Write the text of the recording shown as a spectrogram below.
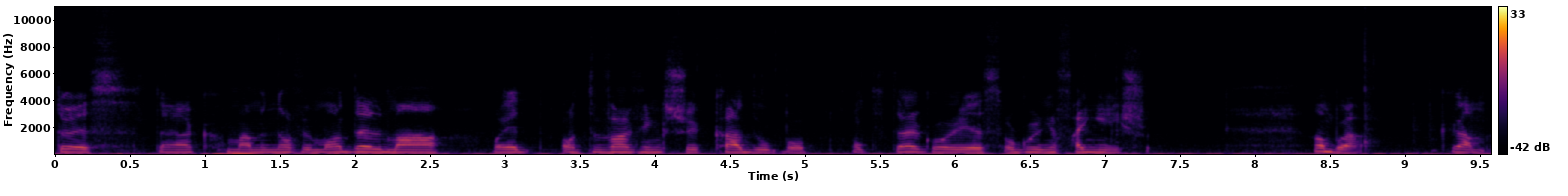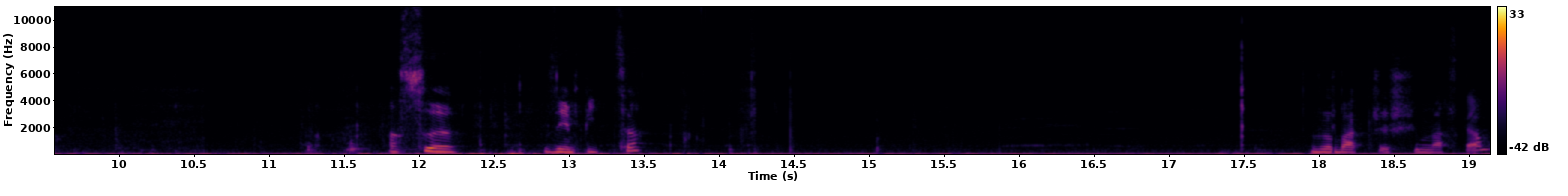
To jest tak, mamy nowy model, ma o, jed, o dwa większy kadłub, bo od tego jest ogólnie fajniejszy. Dobra, gram. A sy zjem pizzę? Zobaczysz, maskam.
